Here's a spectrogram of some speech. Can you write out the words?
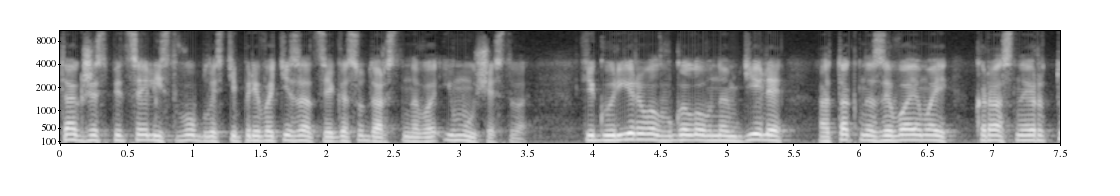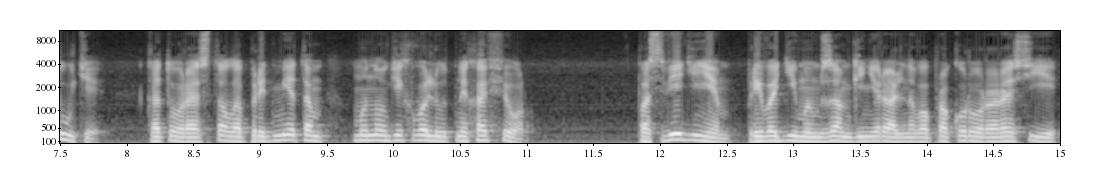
также специалист в области приватизации государственного имущества, фигурировал в уголовном деле о так называемой «красной ртути», которая стала предметом многих валютных афер. По сведениям, приводимым зам генерального прокурора России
